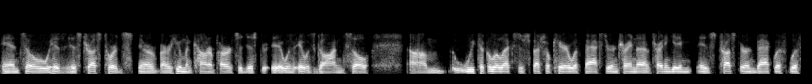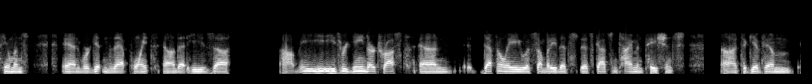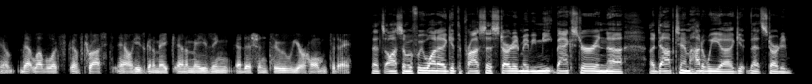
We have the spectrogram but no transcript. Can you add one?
and so his his trust towards our, our human counterparts it just it was it was gone. So um, we took a little extra special care with Baxter and trying to trying to get him his trust earned back with with humans, and we're getting to that point uh, that he's uh, um, he, he's regained our trust, and definitely with somebody that's that's got some time and patience uh, to give him you know, that level of, of trust. You know, he's going to make an amazing addition to your home today. That's awesome. If we want to get the process started, maybe meet Baxter and uh, adopt him. How do we uh, get that started?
